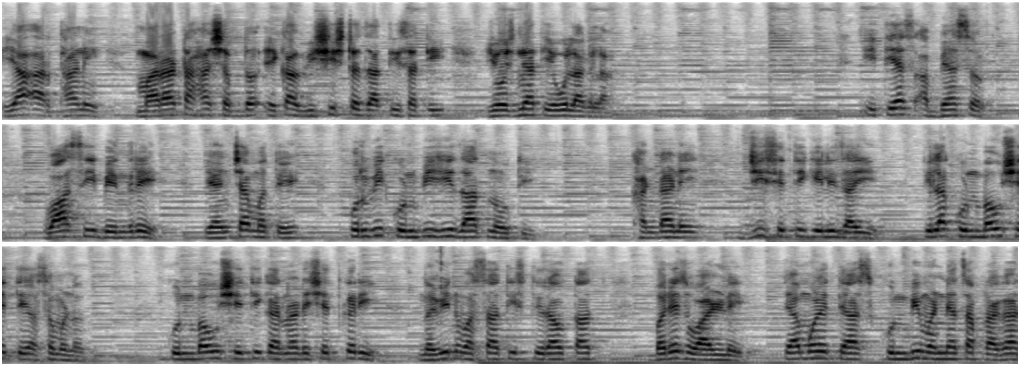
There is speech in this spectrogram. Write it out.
या अर्थाने मराठा हा शब्द एका विशिष्ट जातीसाठी योजण्यात येऊ लागला. इतिहास अभ्यासक वा सी बेंद्रे यांच्या मते पूर्वी कुणबी ही जात नव्हती. खंडाने जी शेती केली जाई तिला कुणबाऊ शेती असं म्हणत. कुणबाऊ शेती करणारे शेतकरी नवीन वसाहती स्थिरावतात बरेच वाढले. त्यामुळे त्यास कुणबी म्हणण्याचा प्रघात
